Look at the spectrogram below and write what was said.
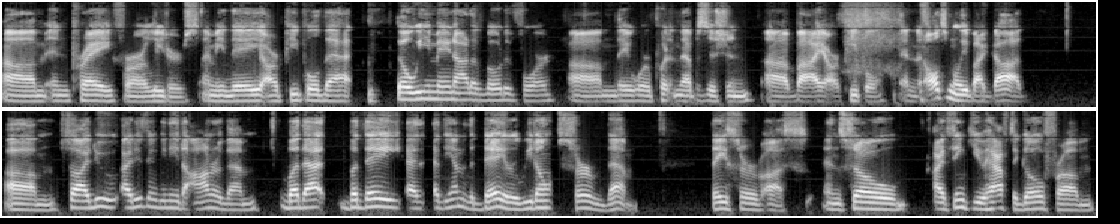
um, and pray for our leaders. I mean, they are people that, though we may not have voted for, um, they were put in that position uh, by our people and ultimately by God. Um, so I do, I do think we need to honor them. But that, but they, at, at the end of the day, we don't serve them; they serve us. And so I think you have to go from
